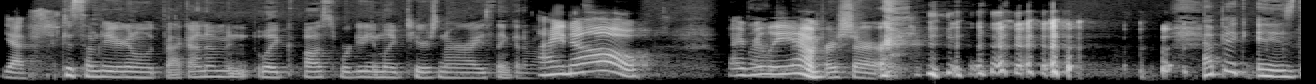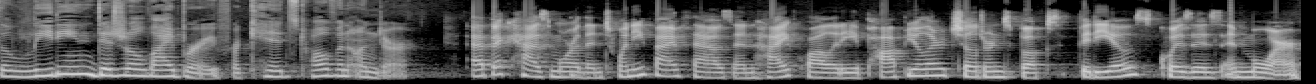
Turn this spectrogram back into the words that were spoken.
Yes. because someday you're gonna look back on them and like us, we're getting like tears in our eyes thinking about. I know. I really am. for sure. Epic is the leading digital library for kids 12 and under. Epic has more than 25,000 high quality popular children's books, videos, quizzes, and more.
